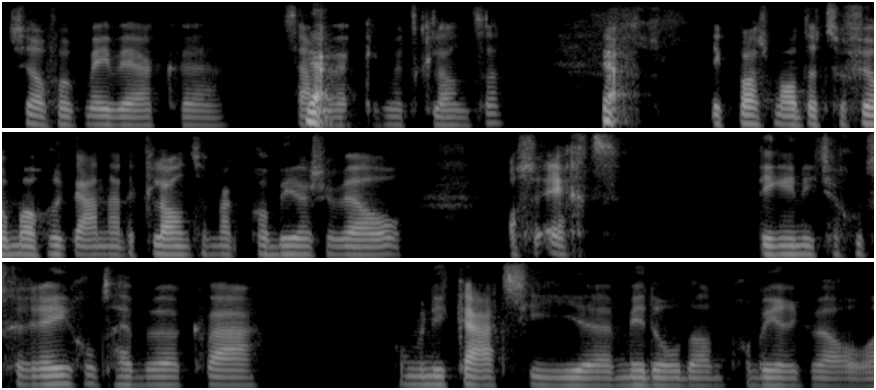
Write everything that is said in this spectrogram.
zelf ook mee werk. samenwerking met klanten. Ja. Ik pas me altijd zoveel mogelijk aan naar de klanten, maar ik probeer ze wel als ze echt dingen niet zo goed geregeld hebben qua communicatiemiddel, dan probeer ik wel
